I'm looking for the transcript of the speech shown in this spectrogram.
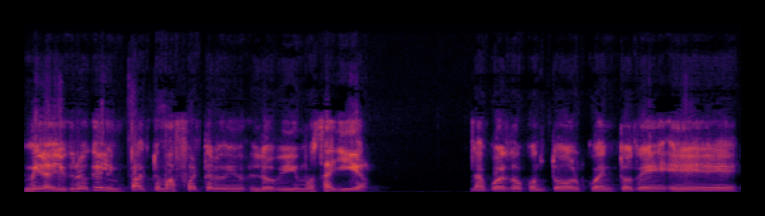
Mira, yo creo que el impacto más fuerte lo, lo vivimos ayer. ¿De acuerdo? Con todo el cuento de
